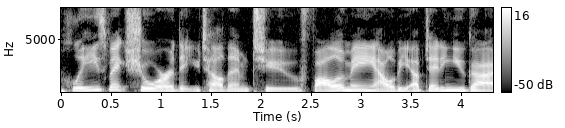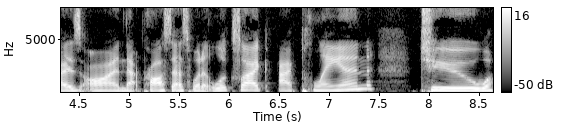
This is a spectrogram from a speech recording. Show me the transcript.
please make sure that you tell them to follow me. I will be updating you guys on that process, what it looks like. I plan to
